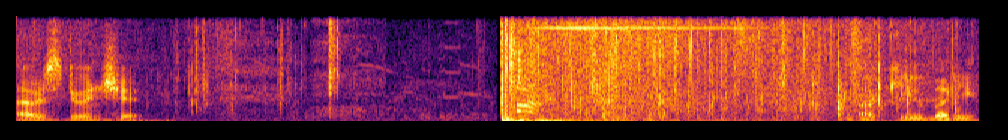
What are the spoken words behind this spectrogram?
I was doing shit. Fuck you, buddy.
